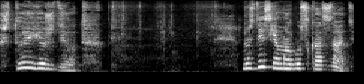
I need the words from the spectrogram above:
Что ее ждет? Но здесь я могу сказать,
